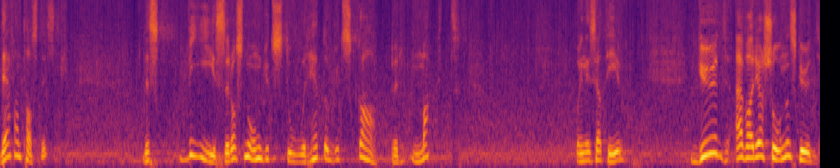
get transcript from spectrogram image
Det er fantastisk. Det viser oss noe om Guds storhet og Guds skapermakt og initiativ. Gud er variasjonens gud.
